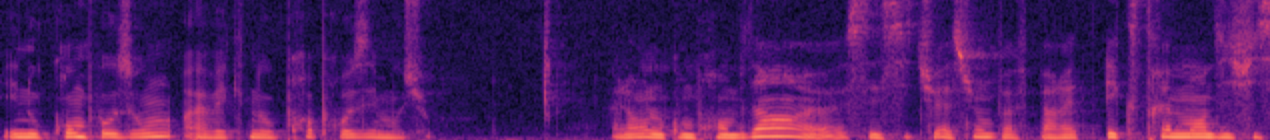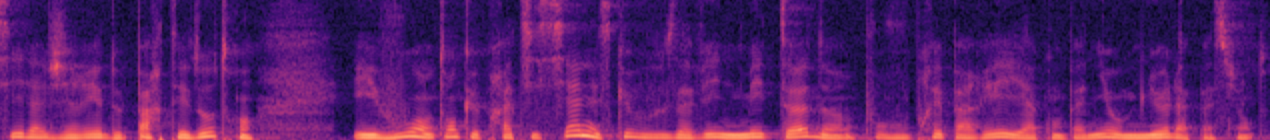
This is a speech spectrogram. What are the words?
et nous composons avec nos propres émotions. Alors on le comprend bien, euh, ces situations peuvent paraître extrêmement difficiles à gérer de part et d'autre. Et vous, en tant que praticienne, est-ce que vous avez une méthode pour vous préparer et accompagner au mieux la patiente?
